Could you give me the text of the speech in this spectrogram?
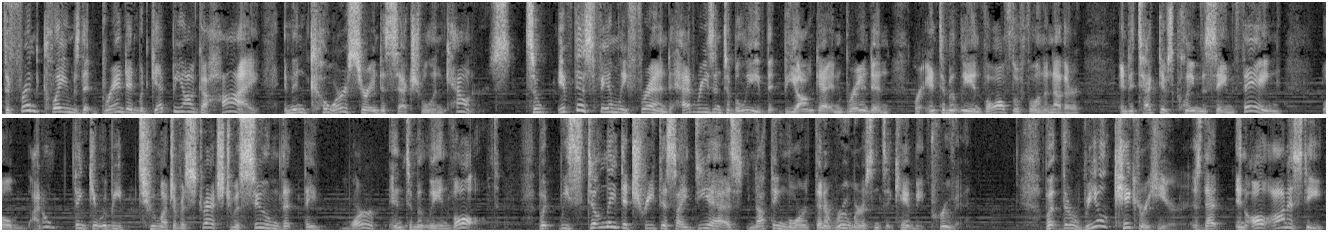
The friend claims that Brandon would get Bianca high and then coerce her into sexual encounters. So, if this family friend had reason to believe that Bianca and Brandon were intimately involved with one another, and detectives claim the same thing, well, I don't think it would be too much of a stretch to assume that they were intimately involved. But we still need to treat this idea as nothing more than a rumor since it can't be proven. But the real kicker here is that, in all honesty,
